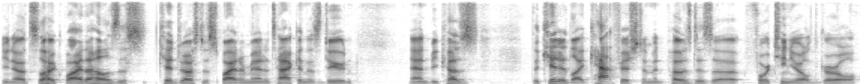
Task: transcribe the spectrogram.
you know, it's like why the hell is this kid dressed as Spider Man attacking this dude? And because the kid had like catfished him and posed as a 14 year old girl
